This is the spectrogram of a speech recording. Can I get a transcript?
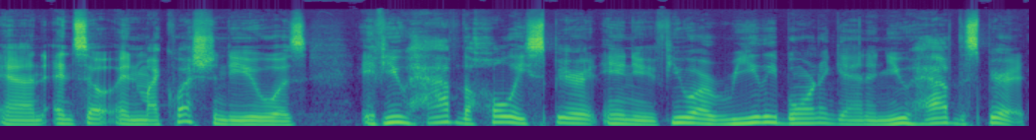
and and so and my question to you was, if you have the Holy Spirit in you, if you are really born again and you have the Spirit,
